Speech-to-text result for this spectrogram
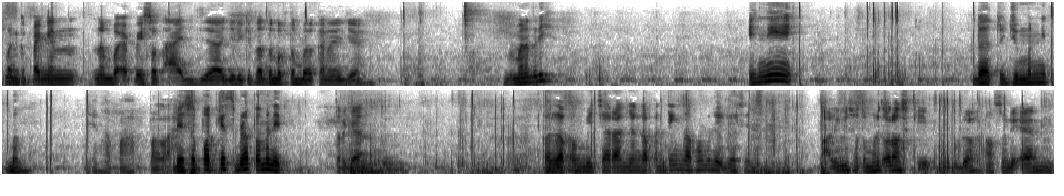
cuman kepengen nambah episode aja jadi kita tebak-tebakan aja. Mana tadi? Ini udah 7 menit, Bang. ya nggak apa-apa lah Biasa podcast berapa menit? tergantung Kalau pembicaraannya nggak penting berapa menit biasanya? paling satu menit orang skip udah langsung di end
